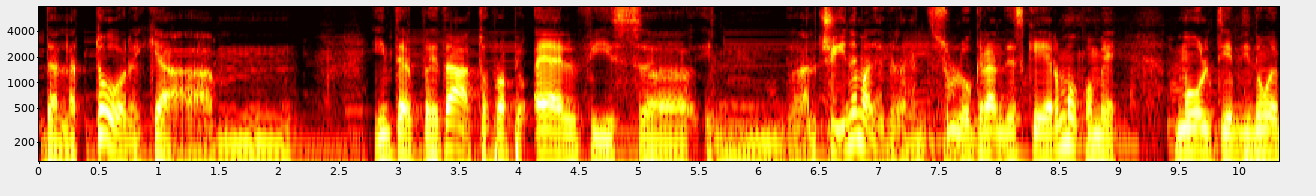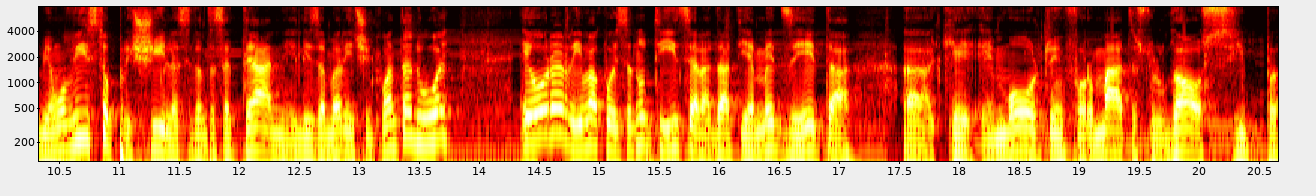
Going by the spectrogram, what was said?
dall'attore che ha um, interpretato proprio Elvis uh, in, al cinema, sul grande schermo, come molti di noi abbiamo visto, Priscilla 77 anni, Elisa Marie 52 e ora arriva questa notizia, la dati MZ uh, che è molto informata sul gossip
